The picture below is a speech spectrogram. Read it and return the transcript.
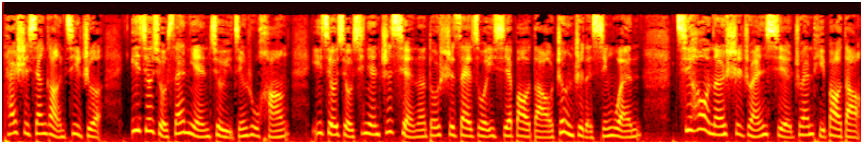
他是香港记者，一九九三年就已经入行，一九九七年之前呢，都是在做一些报道政治的新闻，其后呢是转写专题报道。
